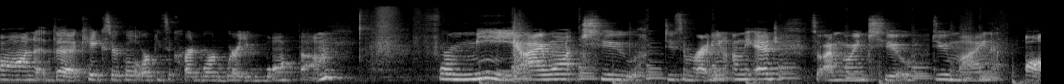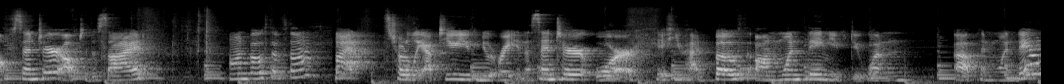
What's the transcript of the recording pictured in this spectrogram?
on the cake circle or piece of cardboard where you want them. For me, I want to do some writing on the edge. So I'm going to do mine off center, off to the side on both of them, but it's totally up to you. You can do it right in the center, or if you had both on one thing, you could do one up and one down.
